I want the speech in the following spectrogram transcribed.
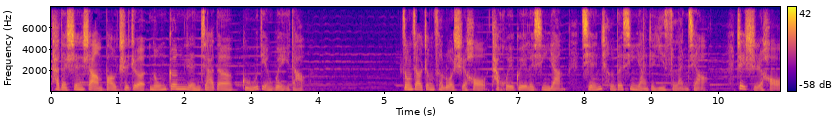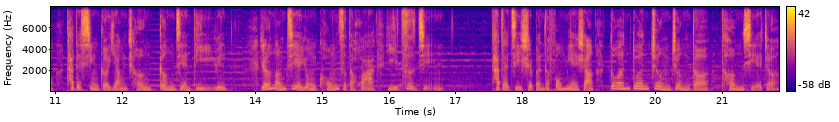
他的身上保持着农耕人家的古典味道。宗教政策落实后，他回归了信仰，虔诚地信仰着伊斯兰教。这时候，他的性格养成更见底蕴，仍能借用孔子的话以自谨。他在记事本的封面上端端正正地誊写着：“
